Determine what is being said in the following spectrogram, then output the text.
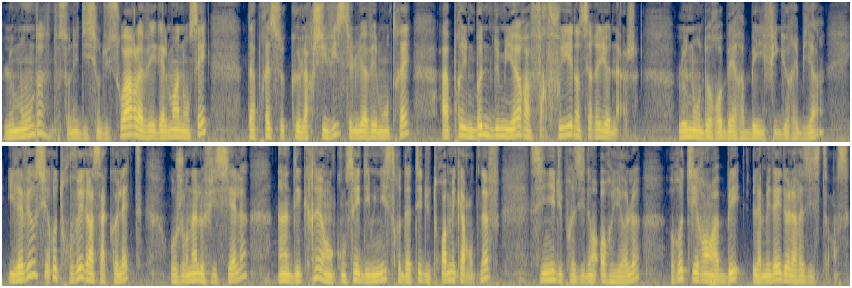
Le Monde, dans son édition du soir, l'avait également annoncé, d'après ce que l'archiviste lui avait montré, après une bonne demi-heure à farfouiller dans ses rayonnages. Le nom de Robert B figurait bien. Il avait aussi retrouvé, grâce à Colette, au journal officiel, un décret en Conseil des ministres daté du 3 mai 49, signé du président Auriol, retirant à B la médaille de la résistance.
